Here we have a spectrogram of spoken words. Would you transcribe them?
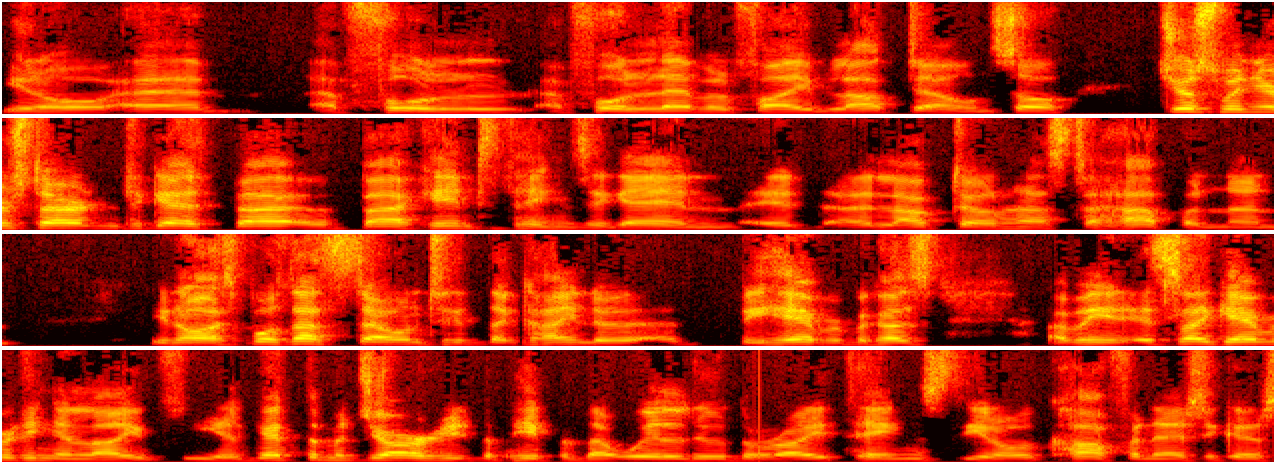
you know uh, a full a full level five lockdown. So just when you're starting to get back back into things again, it, a lockdown has to happen, and you know I suppose that's down to the kind of behavior because. I mean, it's like everything in life. You'll get the majority of the people that will do the right things, you know, cough etiquette,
